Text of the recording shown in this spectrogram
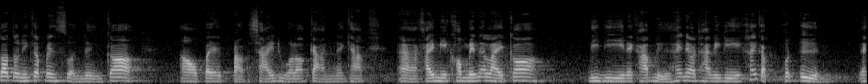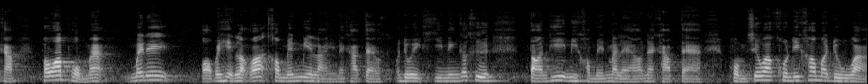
ก็ตรงนี้ก็เป็นส่วนหนึ่งก็เอาไปปรับใช้ดูแล้วกันนะครับใครมีคอมเมนต์อะไรก็ดีๆนะครับหรือให้แนวทางดีๆให้กับคนอื่นนะครับ เพราะว่าผมอะไม่ได้ออกไปเห็นหรอกว่าคอมเมนต์มีอะไรนะครับ แต่มาดูอีกทีนึงก็คือ ตอนที่มีคอมเมนต์มาแล้วนะครับ แต่ผมเชื่อว่าคนที่เข้ามาดูอะ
